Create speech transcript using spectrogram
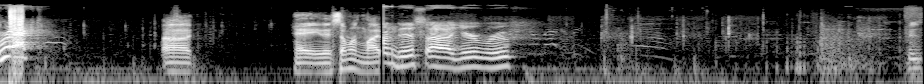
Wrecked! Uh, hey, there's someone live. On this, uh, your roof. Who's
